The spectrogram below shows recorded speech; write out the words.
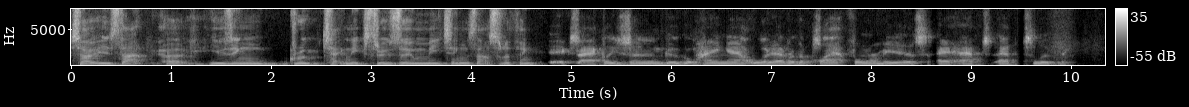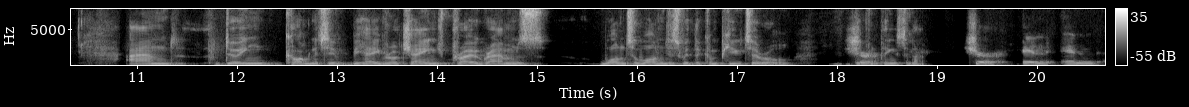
So, is that uh, using group techniques through Zoom meetings, that sort of thing? Exactly. Zoom, Google Hangout, whatever the platform is. absolutely. And doing cognitive behavioral change programs one to one just with the computer or sure. different things to that? Sure. And and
